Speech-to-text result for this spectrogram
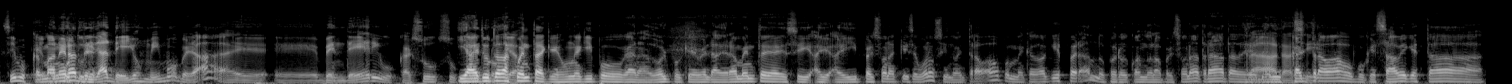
Sí, buscar eh, maneras de... oportunidad de... ellos mismos, ¿verdad? Eh, eh, vender y buscar su, su Y ahí tú te das cuenta que es un equipo ganador, porque verdaderamente sí, hay, hay personas que dicen, bueno, si no hay trabajo, pues me quedo aquí esperando. Pero cuando la persona trata de, buscar sí. trabajo porque sabe que está,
